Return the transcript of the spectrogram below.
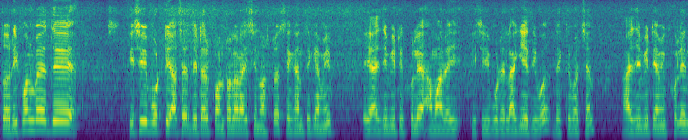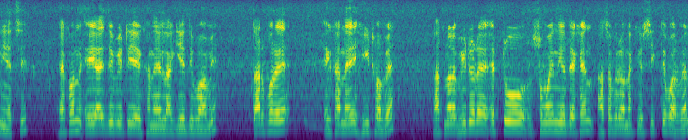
তো রিপন ভাইয়ের যে পিসিবি বোর্ডটি আছে, যেটার কন্ট্রোলার আইসি নষ্ট, সেখান থেকে আমি এই আইজিবিটি খুলে আমার এই পিসিবি বোর্ডে লাগিয়ে দিব। দেখতে পাচ্ছেন আইজিবিটি আমি খুলে নিয়েছি। এখন এই আইজিবিটি এখানে লাগিয়ে দিব আমি। তারপরে এখানে হিট হবে। আপনারা ভিডিওটা একটু সময় নিয়ে দেখেন, আশা করি অনেক কিছু শিখতে পারবেন।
